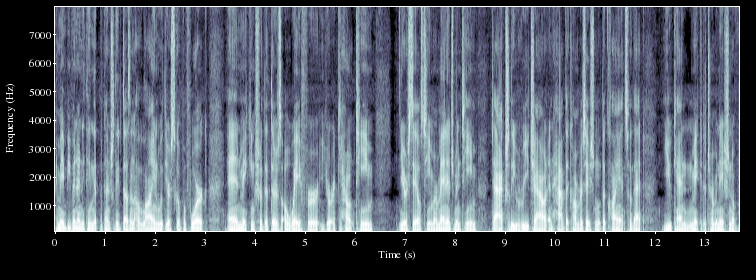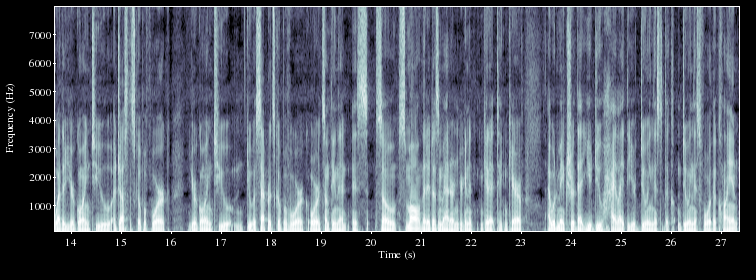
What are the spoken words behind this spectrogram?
and maybe even anything that potentially doesn't align with your scope of work and making sure that there's a way for your account team your sales team or management team to actually reach out and have the conversation with the client so that you can make a determination of whether you're going to adjust the scope of work you're going to do a separate scope of work or it's something that is so small that it doesn't matter and you're going to get it taken care of i would make sure that you do highlight that you're doing this to the doing this for the client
